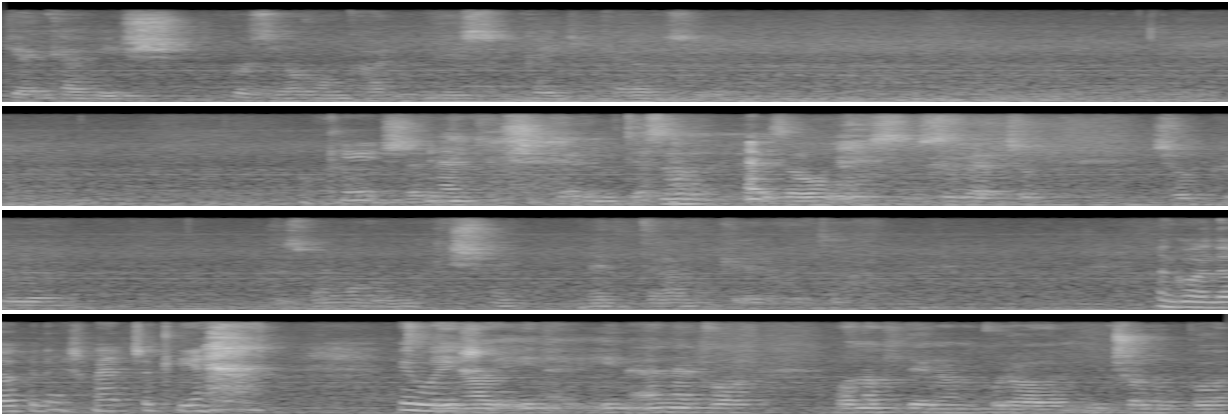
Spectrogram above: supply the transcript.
igen kevés igazi avantgárd művészünk egyike az ő és nem túl sikerült ez a, ez a hosszú szöveg, csak, csak közben magamnak is meg meditálni kellett. A, a gondolkodás már csak ilyen. Jó én, a, én, én, ennek a, annak idején, amikor a Csanokba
